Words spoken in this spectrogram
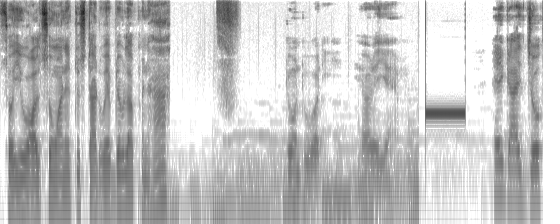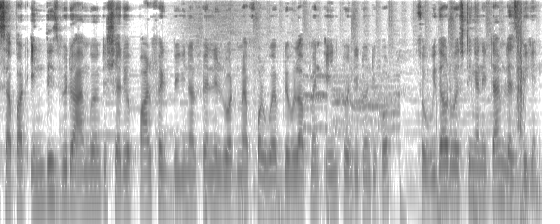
So you also wanted to start web development, huh? Don't worry, here I am. Hey guys, jokes apart, in this video I'm going to share you a perfect beginner friendly roadmap for web development in 2024. So without wasting any time, let's begin.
